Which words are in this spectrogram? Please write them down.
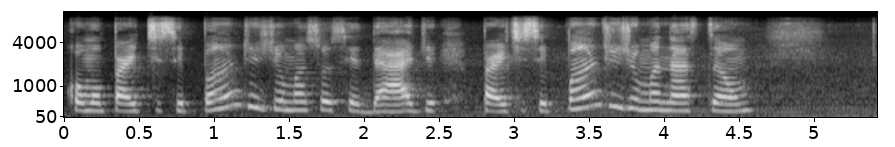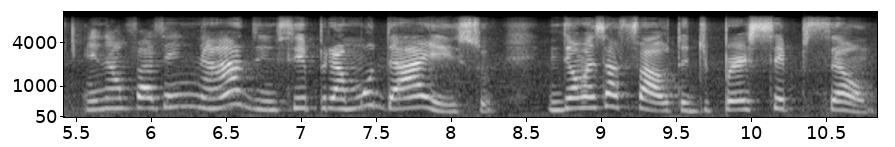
como participantes de uma sociedade, participantes de uma nação e não fazem nada em si para mudar isso. Então, essa falta de percepção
